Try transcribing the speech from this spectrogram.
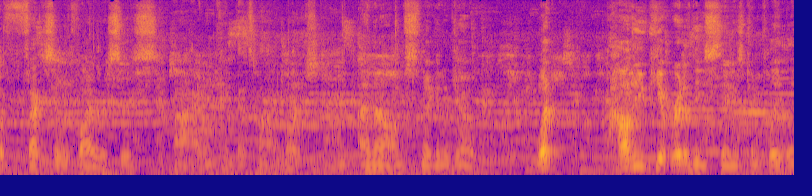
affects it with viruses? Uh, I don't think that's how it works, man. I know, I'm just making a joke. What? How do you get rid of these things completely?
